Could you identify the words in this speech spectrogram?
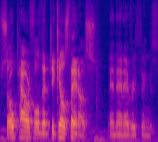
so powerful that she kills Thanos and then everything's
